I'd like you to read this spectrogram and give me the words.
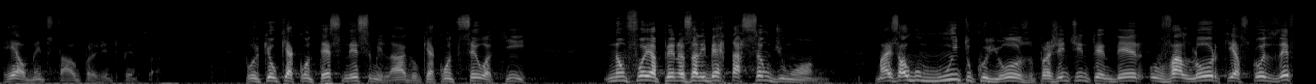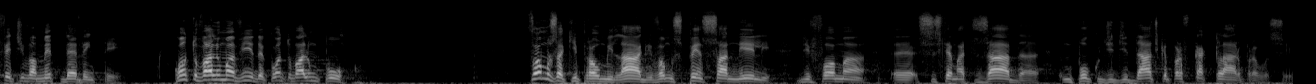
Realmente está algo para a gente pensar. Porque o que acontece nesse milagre, o que aconteceu aqui, não foi apenas a libertação de um homem, mas algo muito curioso para a gente entender o valor que as coisas efetivamente devem ter. Quanto vale uma vida? Quanto vale um porco? Vamos aqui para o milagre, vamos pensar nele de forma eh, sistematizada, um pouco de didática para ficar claro para você.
